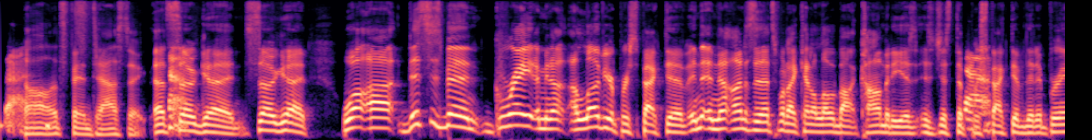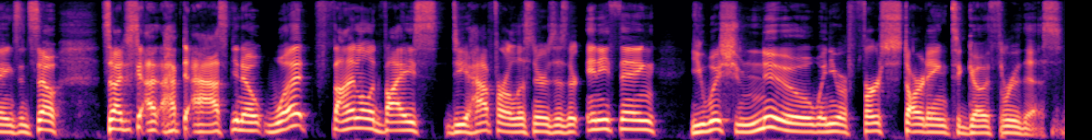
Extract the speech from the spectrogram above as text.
that. Oh, that's fantastic. That's yeah. so good. So good. Well, uh, this has been great. I mean, I, I love your perspective, and, and honestly, that's what I kind of love about comedy is is just the yeah. perspective that it brings. And so, so I just I have to ask, you know, what final advice do you have for our listeners? Is there anything you wish you knew when you were first starting to go through this?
